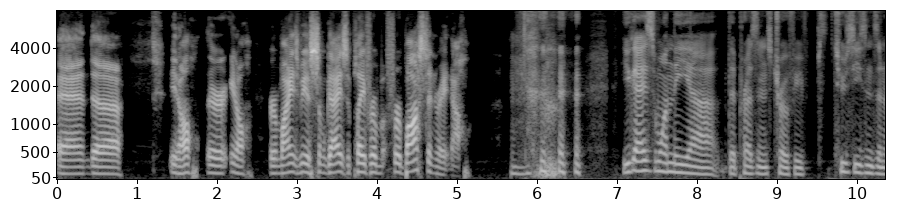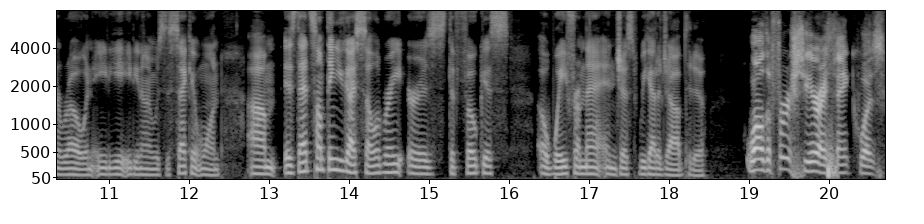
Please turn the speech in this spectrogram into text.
and uh, you know, there you know reminds me of some guys that play for for Boston right now. You guys won the uh, the President's Trophy two seasons in a row, and 88 89 was the second one. Um, is that something you guys celebrate, or is the focus away from that and just we got a job to do? Well, the first year I think was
